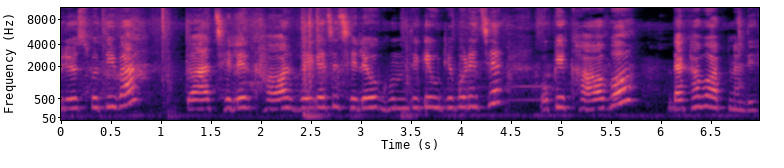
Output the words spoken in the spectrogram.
বৃহস্পতিবার, তো আর ছেলের খাওয়ার হয়ে গেছে। ছেলেও ঘুম থেকে উঠে পড়েছে, ওকে খাওয়াবো, দেখাবো আপনাদের।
